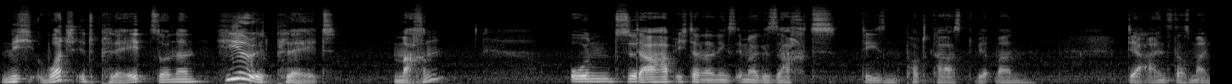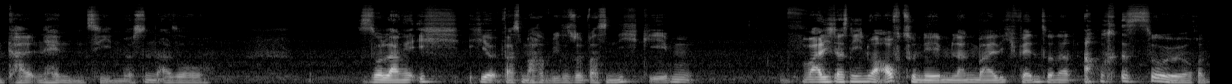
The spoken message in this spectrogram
nicht Watch It Played, sondern Hear It Played machen. Und äh, da habe ich dann allerdings immer gesagt, diesen Podcast wird man der einst aus meinen kalten Händen ziehen müssen. Also solange ich hier was mache, wird es so etwas nicht geben, weil ich das nicht nur aufzunehmen langweilig fände, sondern auch es zu hören.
